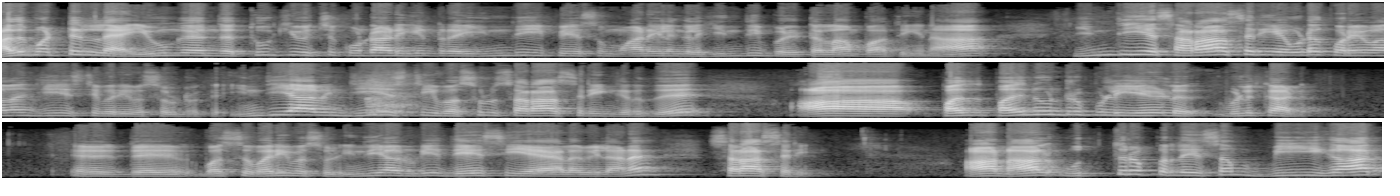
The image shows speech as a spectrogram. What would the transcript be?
அது மட்டும் இல்லை இவங்க இந்த தூக்கி வச்சு கொண்டாடுகின்ற இந்தி பேசும் மாநிலங்கள் ஹிந்தி பெல்ட்டெல்லாம் பார்த்தீங்கன்னா இந்திய சராசரியை விட குறைவாக தான் ஜிஎஸ்டி வரி வசூல் இருக்குது இந்தியாவின் ஜிஎஸ்டி வசூல் சராசரிங்கிறது பது பதினொன்று புள்ளி ஏழு விழுக்காடு இது வசூ வரி வசூல். இந்தியாவினுடைய தேசிய அளவிலான சராசரி. ஆனால் உத்தரப்பிரதேசம் பீகார்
